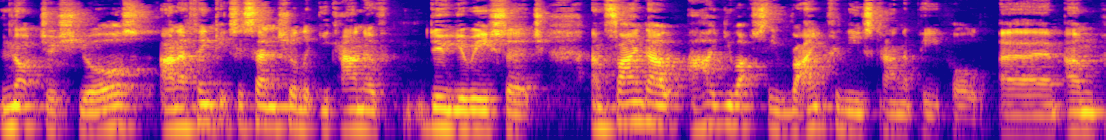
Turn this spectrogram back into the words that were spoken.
not just yours. And I think it's essential that you kind of do your research and find out are you actually right for these kind of people um, and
